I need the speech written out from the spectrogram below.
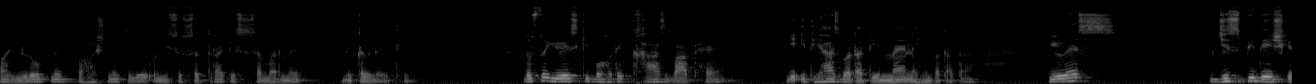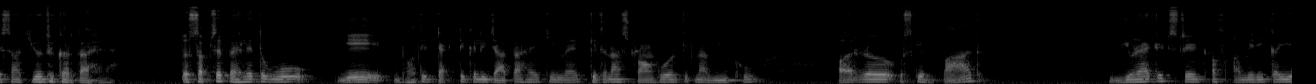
और यूरोप में पहुँचने के लिए 1917 के समर में निकल गई थी। दोस्तों यूएस की बहुत एक ख़ास बात है। ये इतिहास बताती है, मैं नहीं बताता। यूएस जिस भी देश के साथ युद्ध करता है तो सबसे पहले तो वो ये बहुत ही टैक्टिकली जाता है कि मैं कितना स्ट्रांग हूँ और कितना वीक हूँ। और उसके बाद यूनाइटेड स्टेट ऑफ़ अमेरिका ये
